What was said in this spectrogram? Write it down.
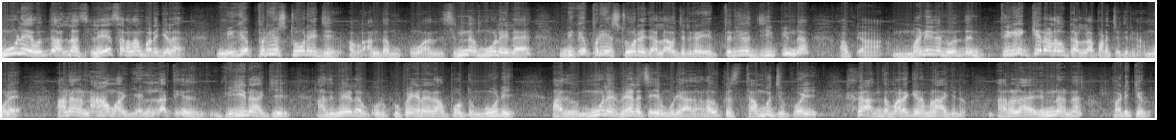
மூளையை வந்து எல்லாம் லேசாலாம் படைக்கலை. மிகப்பெரிய ஸ்டோரேஜ் அந்த அந்த சின்ன மூளையில் மிகப்பெரிய ஸ்டோரேஜ் எல்லாம் வச்சுருக்காங்க எத்தனையோ ஜிபின்னா மனிதன் வந்து திகைக்கிற அளவுக்கு எல்லாம் படைச்சி வச்சுருக்கான் மூளையை. ஆனால் நாம் எல்லாத்தையும் வீணாக்கி அது மேலே ஒரு குப்பைகளை எல்லாம் போட்டு மூடி அது மூளை வேலை செய்ய முடியாத அளவுக்கு ஸ்தம்பிச்சு போய் அந்த மலைக்கு நம்மளை ஆக்கிட்டோம். அதனால் என்னென்னா படிக்கணும்.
